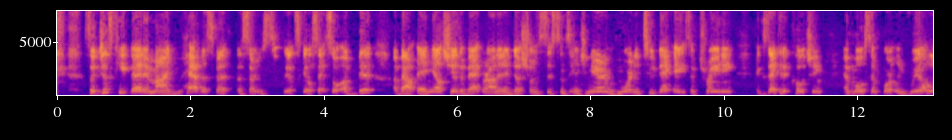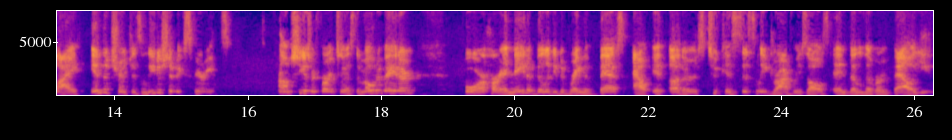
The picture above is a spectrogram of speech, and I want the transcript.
so just keep that in mind. You have a, spe- a certain skill set. So a bit about Danielle. She has a background in industrial systems engineering with more than two decades of training, executive coaching, and most importantly, real life in the trenches leadership experience. Um, she is referred to as the motivator, for her innate ability to bring the best out in others to consistently drive results and deliver value.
